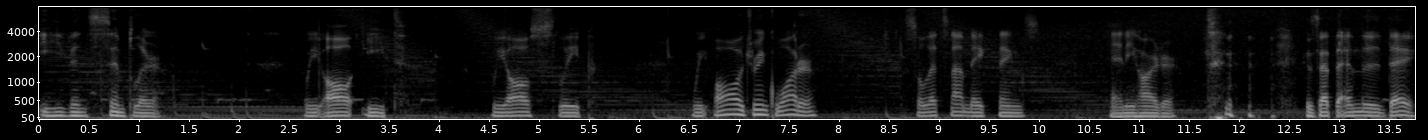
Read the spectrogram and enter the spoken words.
even simpler. We all eat. We all sleep. We all drink water. So let's not make things any harder. Because at the end of the day,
